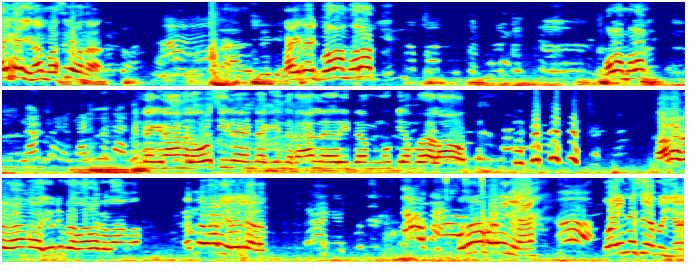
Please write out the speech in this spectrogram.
ஹை ஹை நான் பஸ்ல வந்தேன். ரைட் ரைட் போலாம் போலாம். போலாம் போலாம். இன்றைக்கு நாங்கள் ஓசியில இன்றைக்கு இந்த வேன்ல ஏறிட்டோம். நூற்றி ஐம்பது ரூபா லாபம். வாராக்கள் வாங்க யூடியூப்ல வாராக்கள் வாங்க. எந்த வாரீங்க எல்லாரும். புதுவை போறீங்களா? ஓ என்ன செய்ய போறீங்க?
